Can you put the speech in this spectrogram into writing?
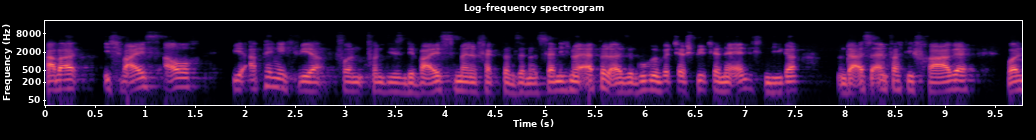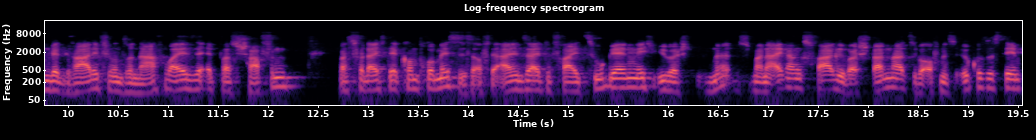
Aber ich weiß auch, wie abhängig wir von, von diesen Device-Manufacturern sind. Und es ist ja nicht nur Apple, also Google wird ja, spielt ja in der ähnlichen Liga. Und da ist einfach die Frage, wollen wir gerade für unsere Nachweise etwas schaffen, was vielleicht der Kompromiss ist. Auf der einen Seite frei zugänglich, über, ne, das ist meine Eingangsfrage, über Standards, über offenes Ökosystem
